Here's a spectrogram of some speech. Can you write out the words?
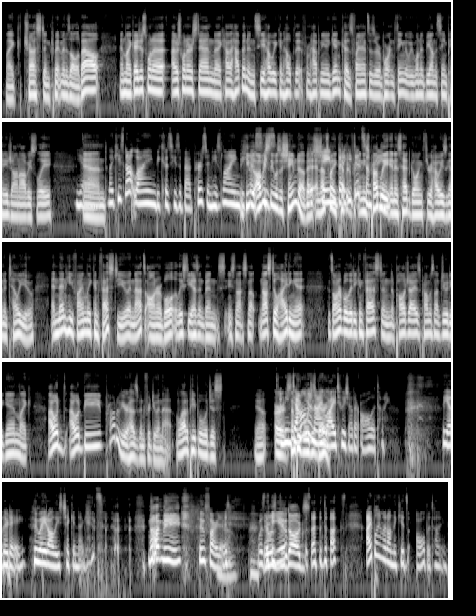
like trust and commitment is all about. And like I just want to I just want to understand like how that happened and see how we can help it from happening again cuz finances are an important thing that we want to be on the same page on obviously. Yeah. And- like he's not lying because he's a bad person. He's lying because He obviously was ashamed of it and that's why he ashamed kept he it for, and he's probably in his head going through how he's going to tell you and then he finally confessed to you and that's honorable. At least he hasn't been he's not not, not still hiding it. It's honorable that he confessed and apologized, promised not to do it again. Like I would I would be proud of your husband for doing that. A lot of people would just you know or I mean, some people Dallin would just and I bury it. to each other all the time. the other day, who ate all these chicken nuggets? Not me. who farted? Was it that was you? the dogs. Was that the dogs? I blame it on the kids all the time.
